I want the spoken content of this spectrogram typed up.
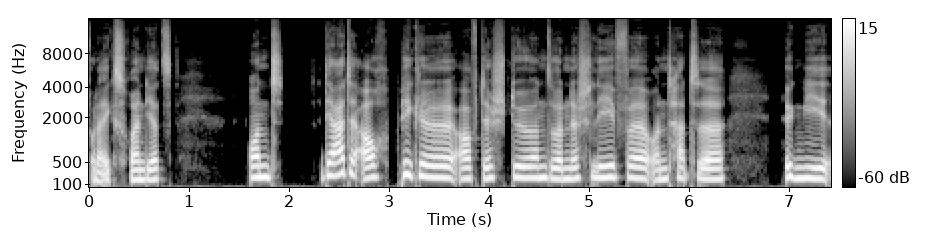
oder Ex-Freund jetzt. Und der hatte auch Pickel auf der Stirn, so an der Schläfe und hatte irgendwie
